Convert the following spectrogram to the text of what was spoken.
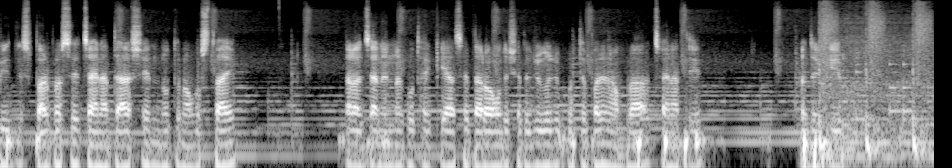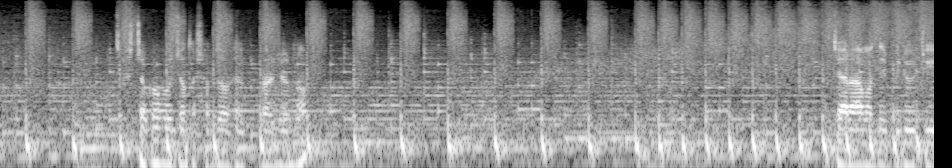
বিজনেস পারপাসে চায়নাতে আসেন, নতুন অবস্থায়। তারা জানেন না কোথায় কে আছে তারা আমাদের সাথে যোগাযোগ করতে পারেন। আমরা চায়নাতে তাদেরকে চেষ্টা করব যথাসাধ্য হেল্প করার জন্য। যারা আমাদের ভিডিওটি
